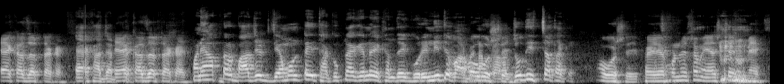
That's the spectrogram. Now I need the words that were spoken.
এক হাজার টাকায়। এক হাজার এক হাজার টাকায়। মানে আপনার বাজেট যেমনটাই থাকুক না কেন এখান থেকে ঘুরে নিতে পারবেন অবশ্যই। যদি ইচ্ছা থাকে। অবশ্যই। ভাই এখন এসে এস টেন ম্যাক্স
